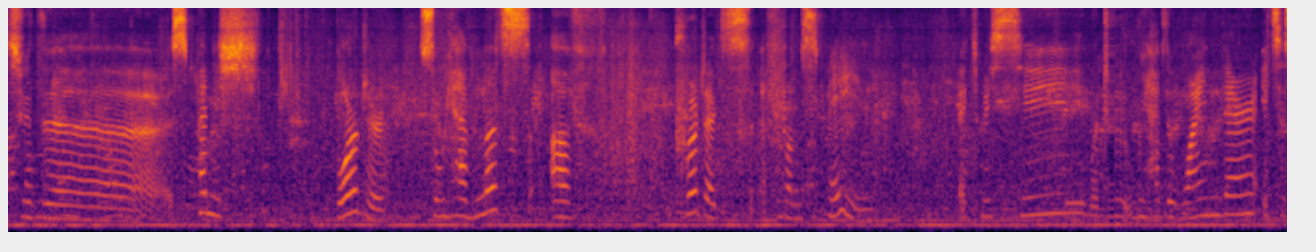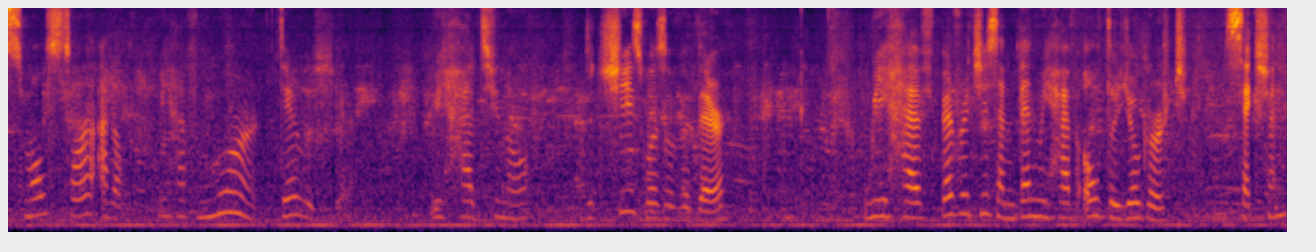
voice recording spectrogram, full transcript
to the Spanish border. So we have lots of products from Spain. let me see what we have the wine there. It's a small store. Alors we have more dairy here. We had you know the cheese was over there. We have beverages and then we have all the yogurt section.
